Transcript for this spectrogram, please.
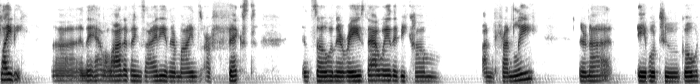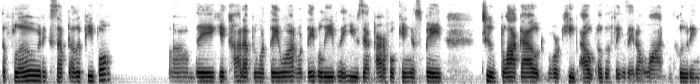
flighty. Uh, and they have a lot of anxiety and their minds are fixed and so when they're raised that way, they become unfriendly. They're not able to go with the flow and accept other people. Um, they get caught up in what they want, what they believe, and they use that powerful king of spade to block out or keep out other things they don't want, including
